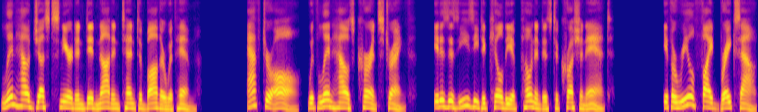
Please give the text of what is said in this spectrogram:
Lin Hao just sneered and did not intend to bother with him. After all, with Lin Hao's current strength, it is as easy to kill the opponent as to crush an ant. If a real fight breaks out,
